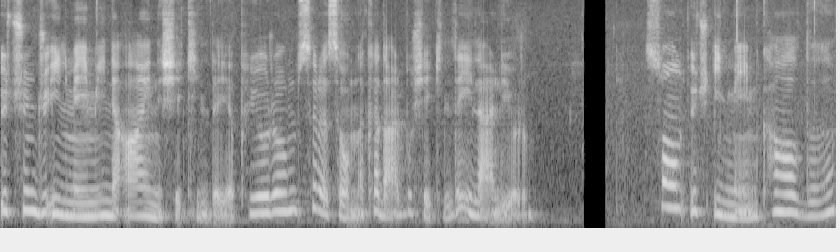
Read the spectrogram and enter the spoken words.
Üçüncü ilmeğimi yine aynı şekilde yapıyorum. Sıra sonuna kadar bu şekilde ilerliyorum. Son 3 ilmeğim kaldı.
